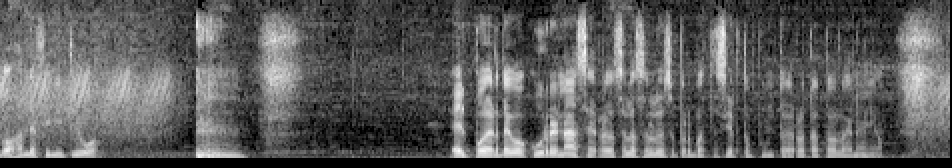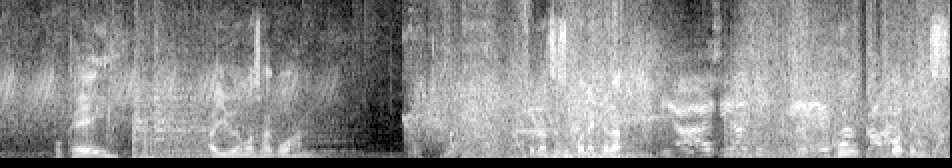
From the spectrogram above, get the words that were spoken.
Gohan definitivo. El poder de Goku renace, reduce la salud de Super hasta cierto punto, derrota a todos los enemigos. Ok. Ayudemos a Gohan. Pero no se supone que era... Gotenks.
